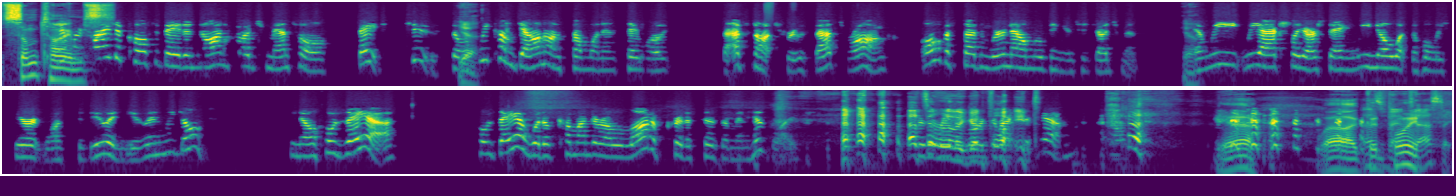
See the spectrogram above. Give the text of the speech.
And we're trying to cultivate a non-judgmental space too. So Yeah. if we come down on someone and say, "Well, that's not truth, that's wrong," all of a sudden we're now moving into judgment. Yeah. And we we actually are saying we know what the Holy Spirit wants to do in you, and we don't. You know, Hosea. Hosea would have come under a lot of criticism in his life. That's a really good directed point. him. yeah, well, That's good point. fantastic.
